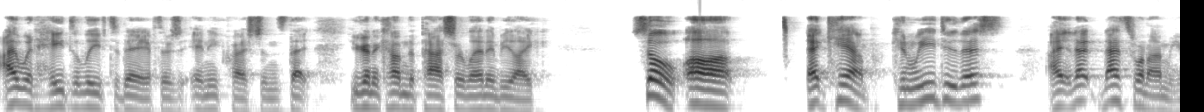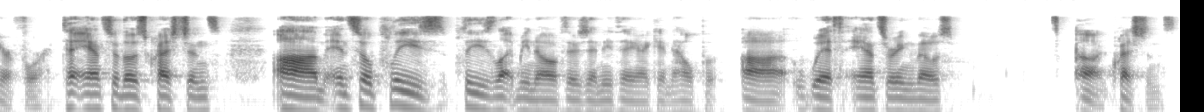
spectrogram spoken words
I would hate to leave today if there's any questions that you're going to come to Pastor Len and be like, so uh, at camp, can we do this? I, that, that's what I'm here for, to answer those questions. Um, and so please, please let me know if there's anything I can help uh, with answering those uh, questions.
